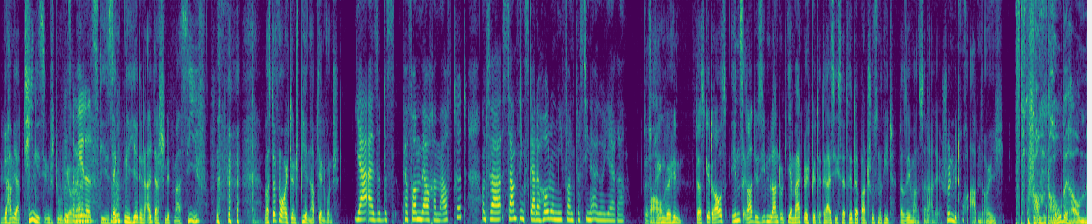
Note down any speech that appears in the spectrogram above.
wir haben ja Teenies im Studio. Unsere Mädels. Die senken hier den Altersschnitt massiv. Was dürfen wir euch denn spielen? Habt ihr einen Wunsch? Ja, also das performen wir auch am Auftritt. Und zwar Something's Got a Hold on Me von Christina Aguilera. Das wow. kriegen wir hin. Das geht raus ins Radio 7 Land und ihr merkt euch bitte, 30.03. Bad Schussenried. Da sehen wir uns dann alle. Schönen Mittwochabend euch. Vom Proberaum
